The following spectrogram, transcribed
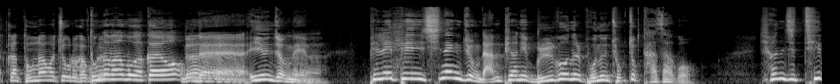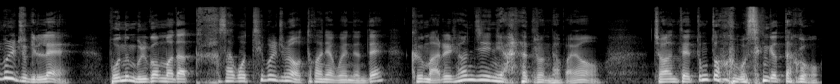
약간 동남아 쪽으로 가볼까요? 동남아 한번 갈까요? 네. 네. 이은정 님. 네. 필리핀 신행 중 남편이 물건을 보는 족족 다 사고 현지 팁을 주길래 보는 물건마다 다 사고 팁을 주면 어떡하냐고 했는데 그 말을 현지인이 알아들었나 봐요. 저한테 뚱뚱하고 못생겼다고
